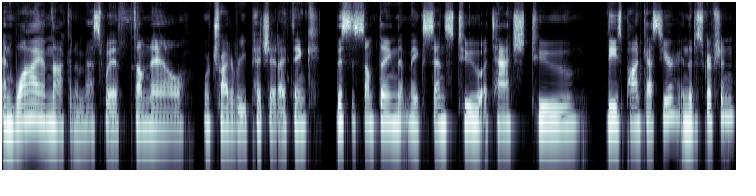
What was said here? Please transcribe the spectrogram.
and why I'm not going to mess with thumbnail or try to repitch it. I think this is something that makes sense to attach to these podcasts here in the description.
